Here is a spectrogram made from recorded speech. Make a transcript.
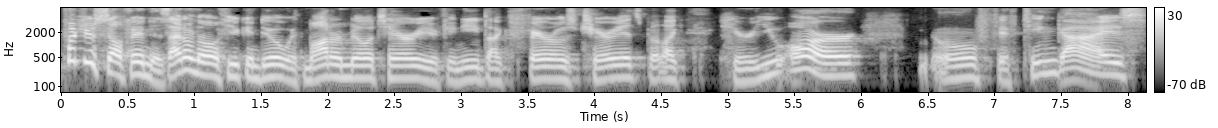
put yourself in this. I don't know if you can do it with modern military, if you need like Pharaoh's chariots, but like here you are, you know, 15 guys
